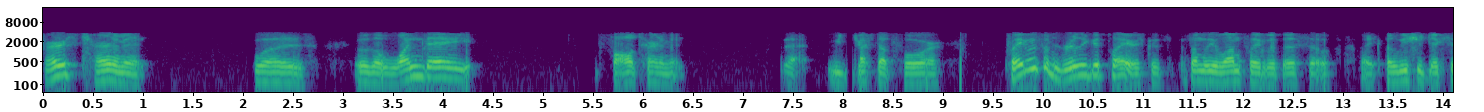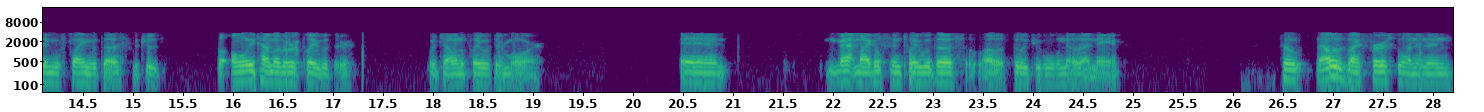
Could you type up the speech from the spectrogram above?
first tournament was it was a one day fall tournament that we dressed up for. Played with some really good players because some of the alum played with us. So like Alicia Dixon was playing with us, which was the only time I've ever played with her, which I want to play with her more. And Matt Michelson played with us. A lot of Philly people will know that name. So that was my first one, and then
